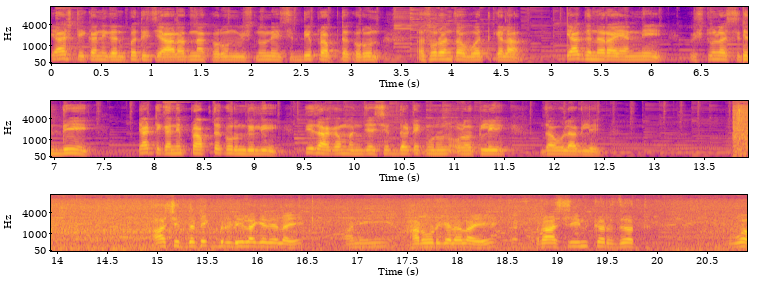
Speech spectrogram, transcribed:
याच ठिकाणी गणपतीची आराधना करून विष्णूने सिद्धी प्राप्त करून असुरांचा वध केला. या गणरायांनी विष्णूला सिद्धी या ठिकाणी प्राप्त करून दिली. ती जागा म्हणजे सिद्धटेक म्हणून ओळखली जाऊ लागली. हा सिद्धटेक बिर्डीला गेलेला आहे आणि हा रोड गेलेला आहे. राशीन कर्जत. व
